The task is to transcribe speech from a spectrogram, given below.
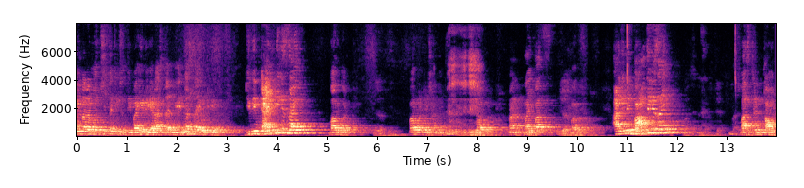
আপনারা মসজিদ থেকে যদি বাইরে রাস্তায় মেন রাস্তায় উঠে যদি ডাইন দিকে যাই বারোবার বারোবারটির সামনে। বারোবার না না বাইপাস আর যদি বাম দিকে যাই বাস স্ট্যান্ড টাউন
